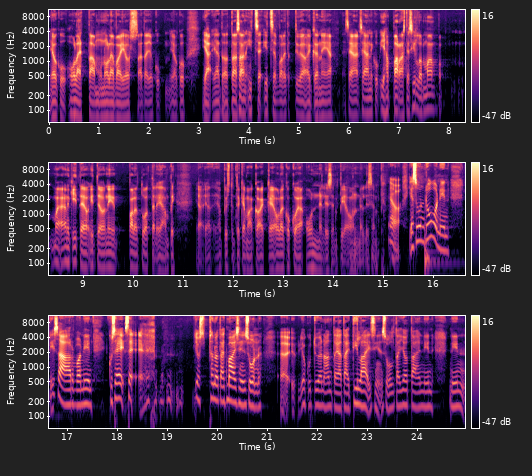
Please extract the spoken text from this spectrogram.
joku olettaa mun olevan jossain tai joku, joku ja, ja tota, saan itse, itse valita työaikani ja se on, se on niin ihan parasta. Ja silloin mä, mä ainakin itse olen, niin paljon tuottelijaampi ja, ja, ja pystyn tekemään kaikkea ja olen koko ajan onnellisempi ja onnellisempi. Joo. Ja sun duunin lisäarvo, niin kun se, se, jos sanotaan, että mä olisin sun joku työnantaja tai tilaisin sulta jotain, niin, niin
